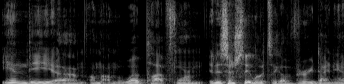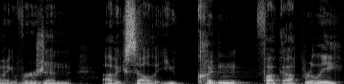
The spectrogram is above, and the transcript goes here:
in the um, on, on the web platform it essentially looked like a very dynamic version of excel that you couldn't fuck up really.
